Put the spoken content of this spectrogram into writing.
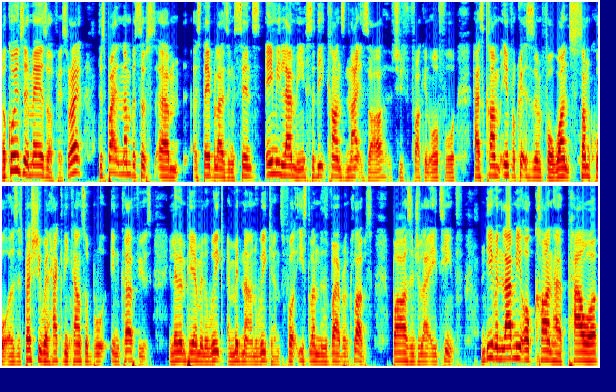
According to the mayor's office, right? Despite the numbers of um, stabilizing since, Amy Lamé, Sadiq Khan's night czar, she's fucking awful, has come in for criticism for once some quarters, especially when Hackney Council brought in curfews, 11 p.m. in the week and midnight on the weekends for East London's vibrant clubs, bars in July 18th. And even Lamé or Khan have power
